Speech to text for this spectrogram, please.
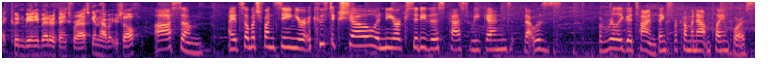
I couldn't be any better. Thanks for asking. How about yourself? Awesome. I had so much fun seeing your acoustic show in New York City this past weekend. That was a really good time. Thanks for coming out and playing for us.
